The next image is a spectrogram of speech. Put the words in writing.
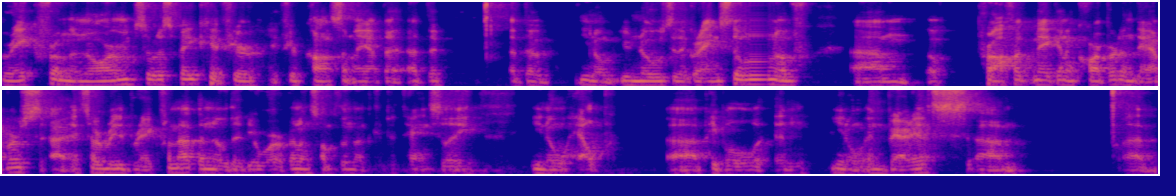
break from the norm, so to speak. If you're if you're constantly at the at the at the you know your nose to the grindstone of um, of profit making and corporate endeavors, uh, it's a real break from that to know that you're working on something that could potentially you know help uh, people in you know in various um, uh,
